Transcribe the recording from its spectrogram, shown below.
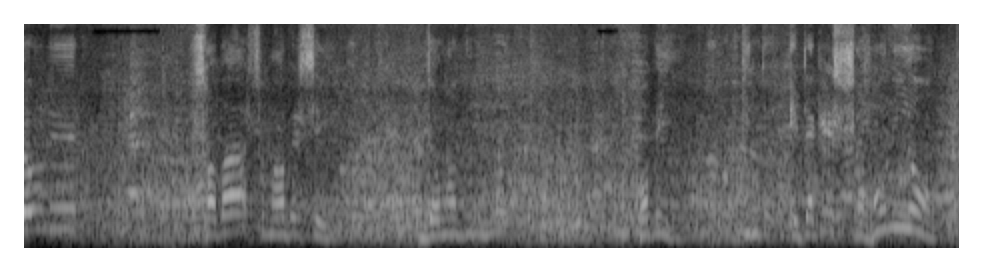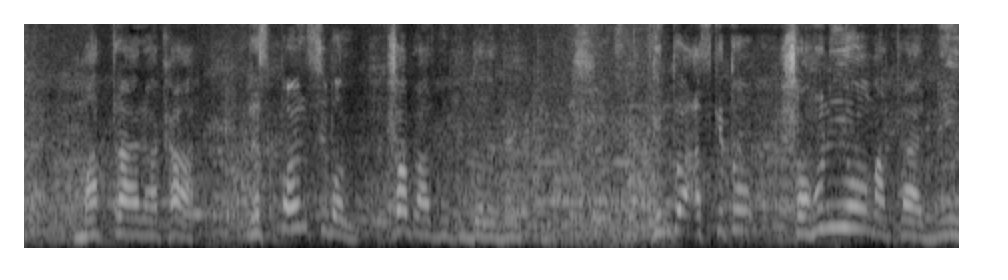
ধরনের সভা সমাবেশে জনদুর্ভোগ হবেই কিন্তু এটাকে সহনীয় মাত্রায় রাখা রেসপন্সিবল সব রাজনৈতিক দলের দায়িত্ব। কিন্তু আজকে তো সহনীয় মাত্রায় নেই।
